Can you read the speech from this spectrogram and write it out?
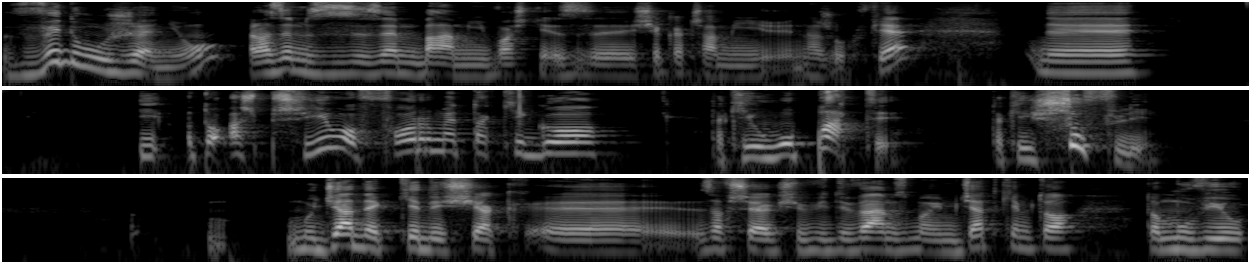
wydłużeniu razem z zębami, właśnie z siekaczami na żuchwie. I to aż przyjęło formę takiego, takiej łopaty, takiej szufli. Mój dziadek kiedyś, jak y, zawsze jak się widywałem z moim dziadkiem, to to mówił,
